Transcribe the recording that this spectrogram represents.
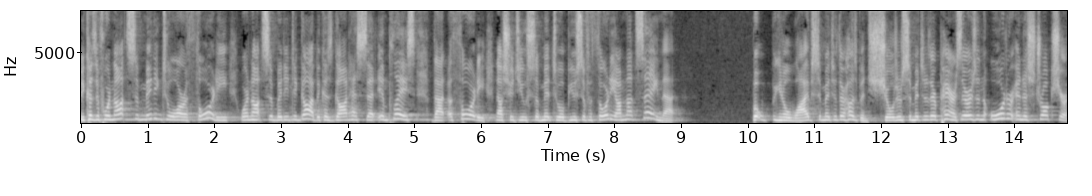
Because if we're not submitting to our authority, we're not submitting to God because God has set in place that authority. Now, should you submit to abusive authority? I'm not saying that. But, you know, wives submit to their husbands, children submit to their parents. There is an order and a structure.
